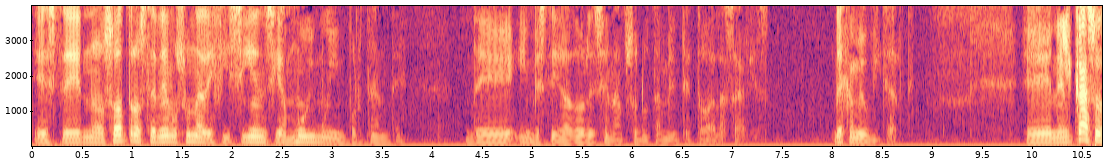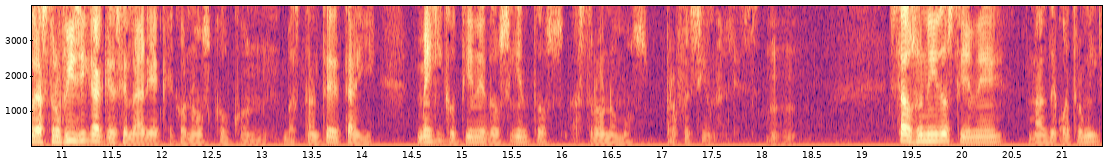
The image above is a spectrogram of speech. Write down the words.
este, nosotros tenemos una deficiencia muy, muy importante de investigadores en absolutamente todas las áreas. Déjame ubicarte. En el caso de astrofísica, que es el área que conozco con bastante detalle, México tiene 200 astrónomos profesionales. Estados Unidos tiene más de 4000.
